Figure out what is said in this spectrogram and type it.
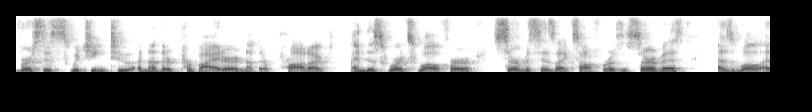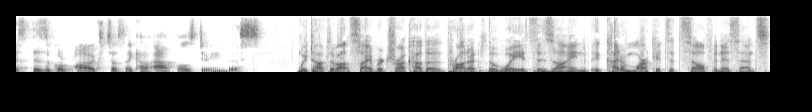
versus switching to another provider, another product. And this works well for services like software as a service as well as physical products, just like how Apple's doing this. We talked about Cybertruck, how the product, the way it's designed, it kind of markets itself in a sense.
